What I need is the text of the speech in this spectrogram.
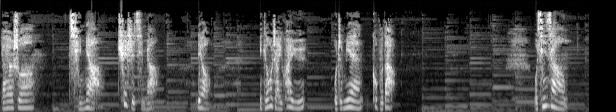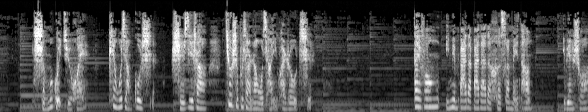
瑶瑶说：“奇妙，确实奇妙。”六，你给我找一块鱼，我这面够不到。我心想：什么鬼聚会，骗我讲故事？实际上就是不想让我抢一块肉吃。戴峰一面吧嗒吧嗒的喝酸梅汤，一边说：“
